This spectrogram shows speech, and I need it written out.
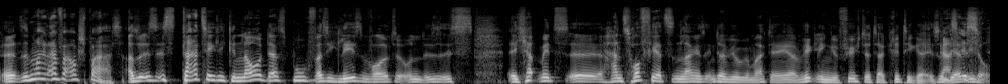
Äh, das macht einfach auch Spaß. Also es ist tatsächlich genau das Buch, was ich lesen wollte. Und es ist, ich habe mit äh, Hans Hoff jetzt ein langes Interview gemacht, der ja wirklich ein gefürchteter Kritiker ist. Und Das der hat ist mich, so.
